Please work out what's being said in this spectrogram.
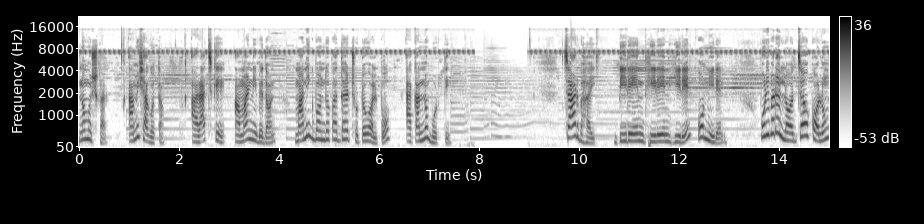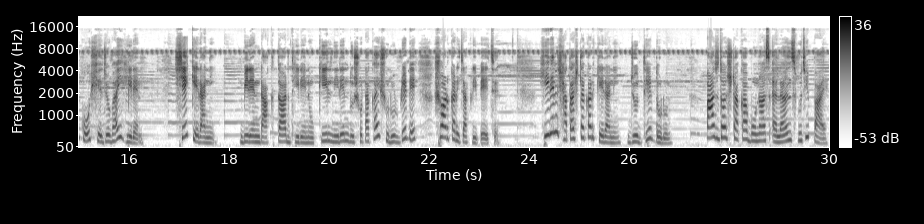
নমস্কার, আমি স্বাগতা। আর আজকে আমার নিবেদন মানিক বন্দ্যোপাধ্যায়ের ছোট গল্প একান্নবর্তী চার ভাই, বীরেন, ধীরেন, হিরেন ও নীরেন। পরিবারের লজ্জা ও কলঙ্ক সেজ ভাই হিরেন। সে কেরানি বীরেন ডাক্তার, ধীরেন উকিল, নীরেন দুশো টাকায় শুরুর গ্রেডে সরকারি চাকরি পেয়েছে। হিরেন সাতাশ টাকার কেরানি যুদ্ধের দরুন। পাঁচ দশ টাকা বোনাস অ্যালায়েন্স বুঝি পায়।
